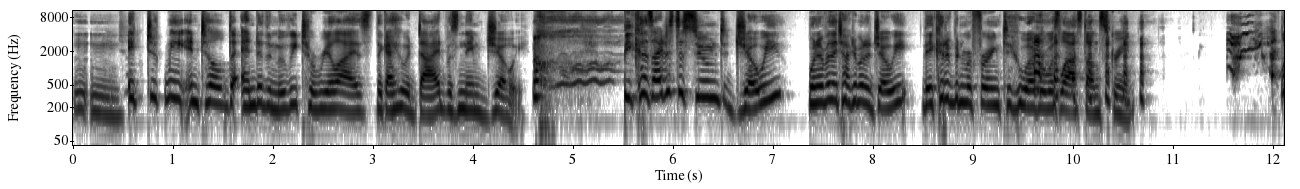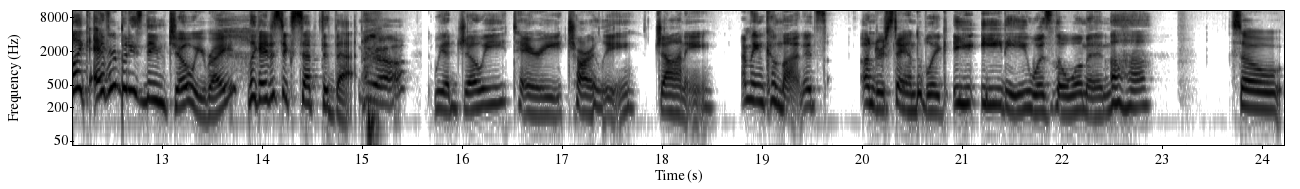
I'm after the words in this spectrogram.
It took me until the end of the movie to realize the guy who had died was named Joey. because I just assumed Joey, whenever they talked about a Joey, they could have been referring to whoever was last on screen. like everybody's named Joey, right? Like I just accepted that. Yeah. We had Joey, Terry, Charlie, Johnny. I mean, come on, it's understandably e- Edie was the woman. Uh huh. So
